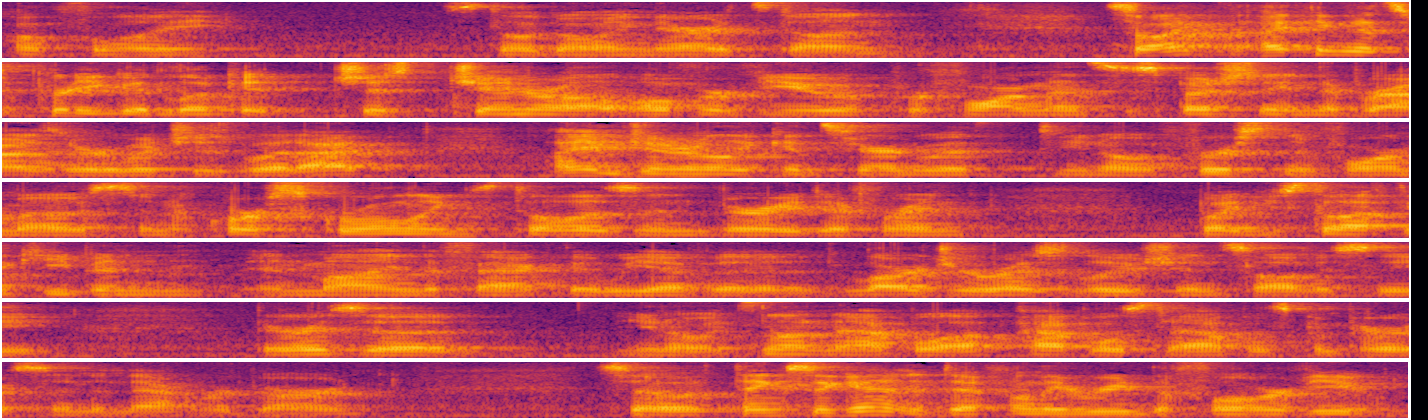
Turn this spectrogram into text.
Hopefully, still going there, it's done. So I, I think that's a pretty good look at just general overview of performance, especially in the browser, which is what I I am generally concerned with, you know, first and foremost. And of course, scrolling still isn't very different, but you still have to keep in, in mind the fact that we have a larger resolution. So obviously, there is a, you know, it's not an apple, apples to apples comparison in that regard. So thanks again, and definitely read the full review.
